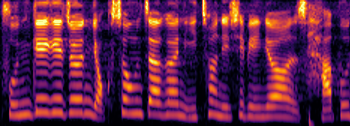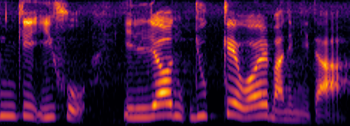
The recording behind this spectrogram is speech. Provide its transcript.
분기 기준 역성장은 2022년 4분기 이후 1년 6개월 만입니다.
